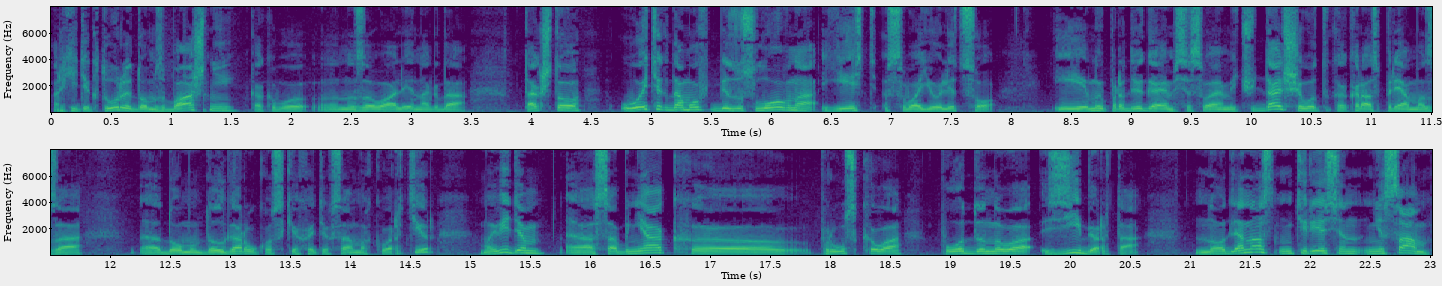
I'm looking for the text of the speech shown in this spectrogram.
архитектурой, дом с башней, как его называли иногда. Так что у этих домов, безусловно, есть свое лицо. И мы продвигаемся с вами чуть дальше. Вот как раз прямо за э, домом Долгоруковских этих самых квартир мы видим э, особняк э, прусского подданного Зиберта. Но для нас интересен не сам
